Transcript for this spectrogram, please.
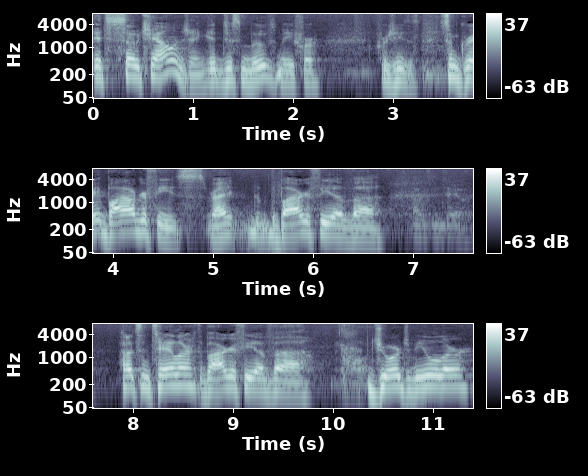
it's so challenging. It just moves me for, for Jesus. Some great biographies, right? The, the biography of uh. Hudson Taylor, the biography of uh, George Mueller.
